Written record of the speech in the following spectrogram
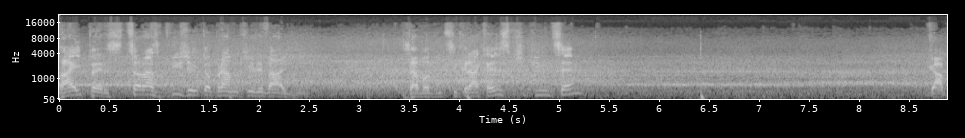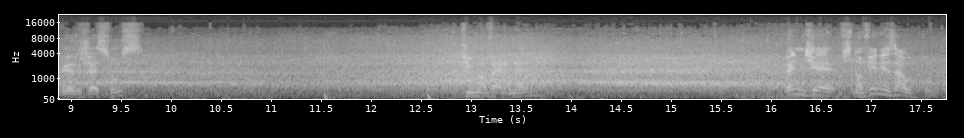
Vipers coraz bliżej do bramki rywali. Zawodnicy Krakens przy piłce. Gabriel Jesus. Timo Werner. Będzie wznowienie z autu.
